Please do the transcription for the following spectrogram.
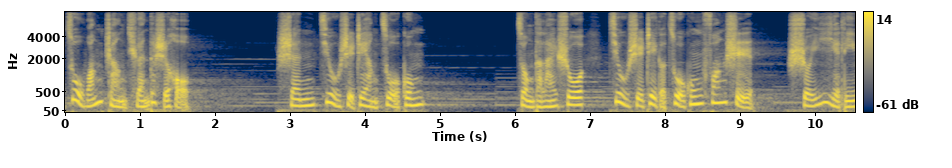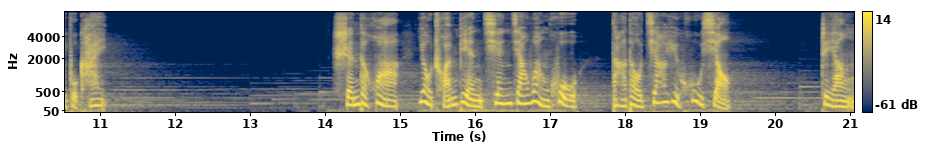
做王掌权的时候。神就是这样做工。总的来说，就是这个做工方式，谁也离不开。神的话要传遍千家万户，达到家喻户晓，这样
